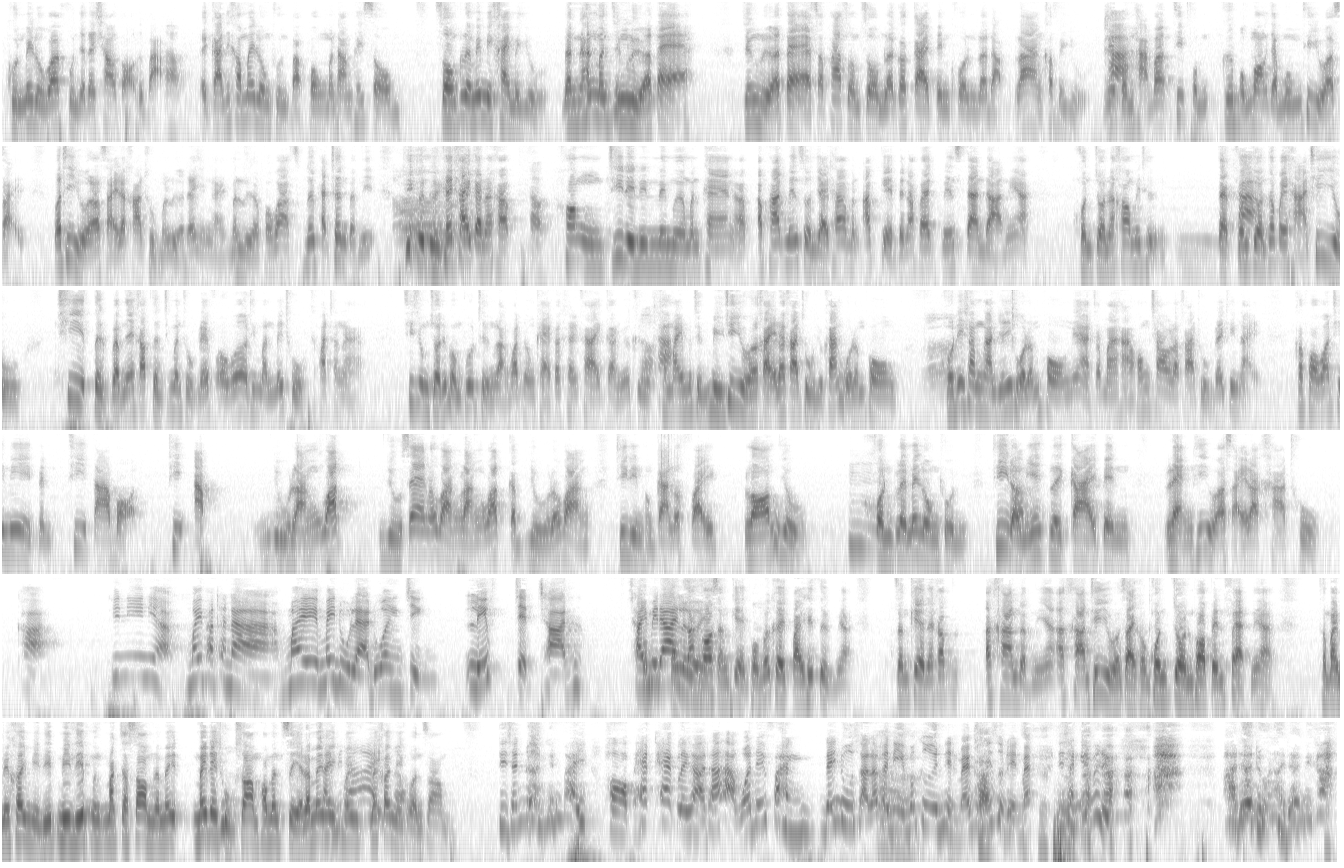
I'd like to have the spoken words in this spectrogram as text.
คุณไม่รู้ว่าคุณจะได้เช่าต่อหรือเปล่าครับในการที่เขาไม่ลงทุนปรับปรุงมันทำให้โทรมโทรมก็เลยไม่มีใครมาอยู่ ดังนั้นมันจึงเหลือแต่ จึงเหลือแต่สภาพโทรมๆแล้วก็กลายเป็นคนระดับล่างเข้าไปอยู่เนี่ยค่ะผมถามว่าที่ผมคือผมมองจากมุมที่อยู่อาศัย ว่าที่อยู่อาศัยราคาถูกมันเหลือได้ยังไง มันเหลือเพราะว่าด้วย pattern แบบนี้ ที่อื่นๆคล้ายๆกันนะครับครับห้องที่ดินในเมืองมันแพงอพาร์ตเมนต์ส่วนใหญ่ถ้ามันอัปเกรดเป็นอพาร์ตเมนต์ standard เนี่ยคนจนน่ะเข้าไม่ถึง แต่คนจนต้องไปหาที่อยู่ที่ตึกแบบนี้ครับตึกที่มันถูก left over ที่มันไม่ถูกพัฒนาที่ชุมชนที่ผมพูดถึงหลังวัดดงแขก็คล้ายๆกันก็คือค่ะทำไมมันถึงมีที่อยู่อาศัยราคาถูกอยู่ข้างหัวลำโพง คนที่ทำงานอยู่ที่หัวลำโพงเนี่ยจะมาหาห้องเช่าราคาถูกได้ที่ไหน ก็เพราะว่าที่นี่เป็นที่ตาบอดที่อับอยู่หลังวัด อยู่แทรกระหว่างหลังวัดกับอยู่ระหว่างที่ดินของการรถไฟล้อมอยู่อืมคนก็เลยไม่ลงทุน ที่เหล่านี้เลยกลายเป็นแหล่งที่อยู่อาศัยราคาถูกค่ะ ที่นี่เนี่ยไม่พัฒนาไม่ไม่ดูแลด้วยจริง ๆ ลิฟต์เจ็ดชั้น ใช้ไม่ได้เลย ผมตั้งข้อสังเกตผมก็เคยไปที่ตึกเนี่ยสังเกตนะครับอาคารแบบนี้อาคารที่อยู่อาศัยของคนจนพอเป็นแฟลตเนี่ยทำไมไม่ค่อยมีลิฟต์มีลิฟต์มันมักจะซ่อมแล้วไม่ไม่ได้ถูกซ่อมเพราะมันเสียแล้วไม่ใช้ไม่ไม่ได้ไม่ค่อยมีคนซ่อม ดิฉันเดินขึ้นไปหอบแฮกๆเลยค่ะ ถ้าหากว่าได้ฟังได้ดูสารคดีอ่าเมื่อคืนเห็นไหมครับ คุณที่สุดเห็นไหมดิฉันแค่ไปถึงพาเดินดูหน่อยได้ไหมคะ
